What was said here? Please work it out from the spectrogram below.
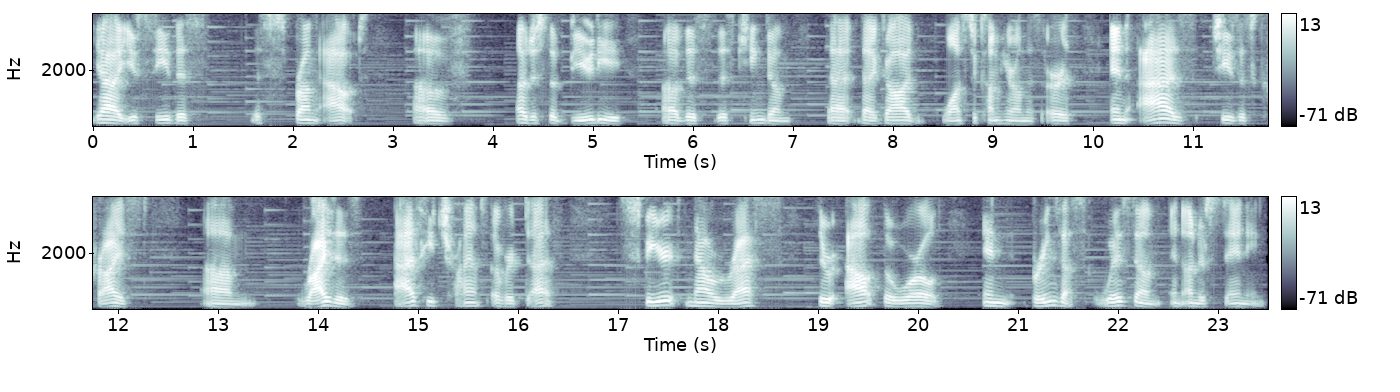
yeah, you see this this sprung out of of just the beauty of this this kingdom that that God wants to come here on this earth. And as Jesus Christ um, rises, as he triumphs over death, Spirit now rests throughout the world and brings us wisdom and understanding,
